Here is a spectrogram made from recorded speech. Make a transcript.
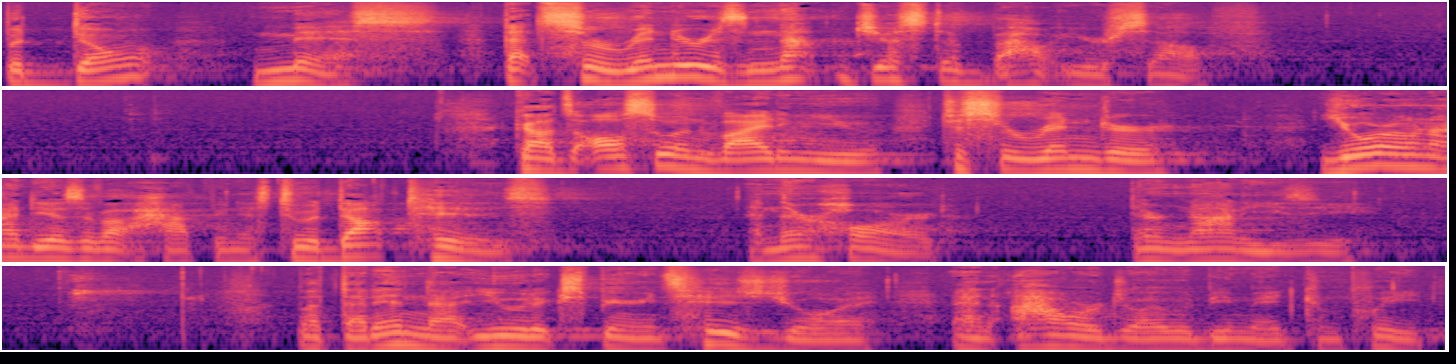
But don't miss that surrender is not just about yourself. God's also inviting you to surrender your own ideas about happiness, to adopt His. And they're hard, they're not easy but that in that you would experience His joy and our joy would be made complete.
